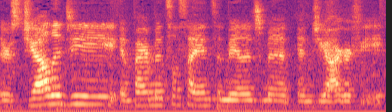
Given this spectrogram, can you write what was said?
There's geology, environmental science and management, and geography.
